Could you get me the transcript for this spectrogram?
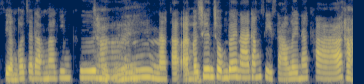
เสียงก็จะดังมากยิ่งขึ้นใช่อืมนะคะอะอืมก็ชื่นชมด้วยนะทั้งสี่สาวเลยนะคะค่ะ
